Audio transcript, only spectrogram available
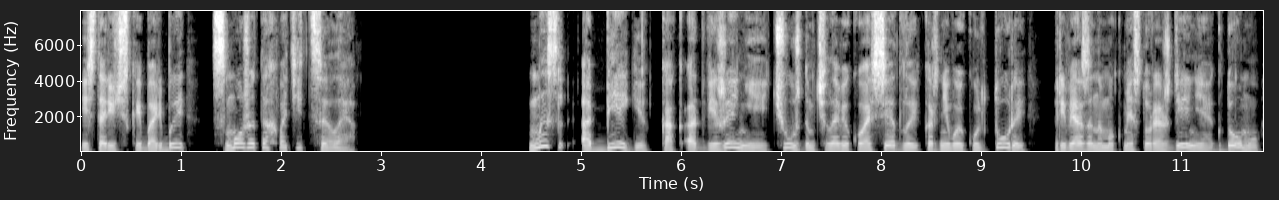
исторической борьбы, сможет охватить целое. Мысль о беге, как о движении, чуждом человеку оседлой корневой культуры, привязанному к месту рождения, к дому,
